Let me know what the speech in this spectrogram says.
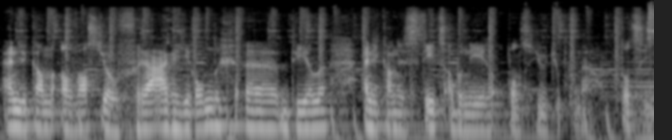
En je kan alvast jouw vragen hieronder uh, delen. En je kan je steeds abonneren op ons YouTube-kanaal. Tot ziens.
